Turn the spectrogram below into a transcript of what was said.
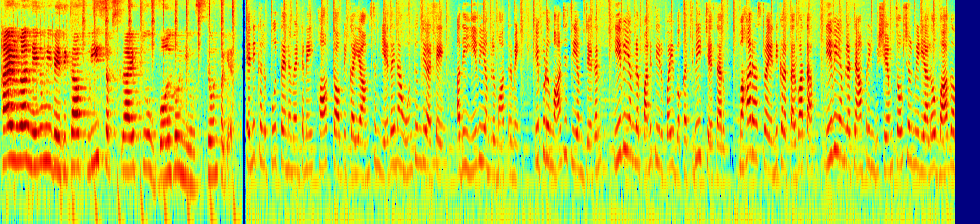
Hi everyone, Nenumi Vedika. Please subscribe to Volvo News. Don't forget. ఎన్నికలు పూర్తయిన వెంటనే హాట్ టాపిక్ అయ్యే అంశం ఏదైనా ఉంటుంది అంటే అది ఈవీఎంలు మాత్రమే. ఇప్పుడు మాజీ సీఎం జగన్ ఈవీఎంల పనితీరుపై ఒక ట్వీట్ చేశారు. మహారాష్ట్ర ఎన్నికల తర్వాత ఈవీఎంల ట్యాంపరింగ్ విషయం సోషల్ మీడియాలో బాగా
